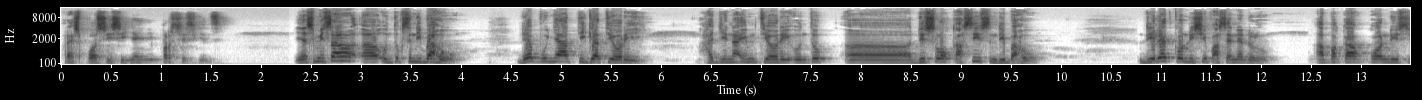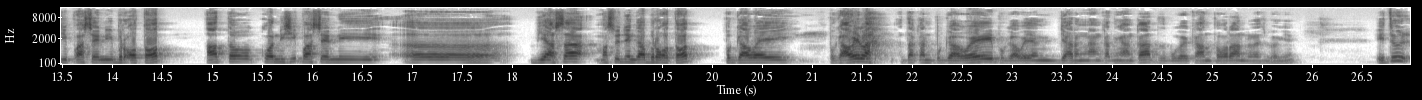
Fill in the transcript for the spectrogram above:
resposisinya ini persis gitu. Ya semisal eh, untuk sendi bahu, dia punya tiga teori. Haji Naim teori untuk eh, dislokasi sendi bahu. Dilihat kondisi pasiennya dulu. Apakah kondisi pasien ini berotot atau kondisi pasien ini eh, biasa, maksudnya nggak berotot, pegawai pegawai lah katakan pegawai pegawai yang jarang ngangkat-ngangkat atau pegawai kantoran dan lain sebagainya. Itu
